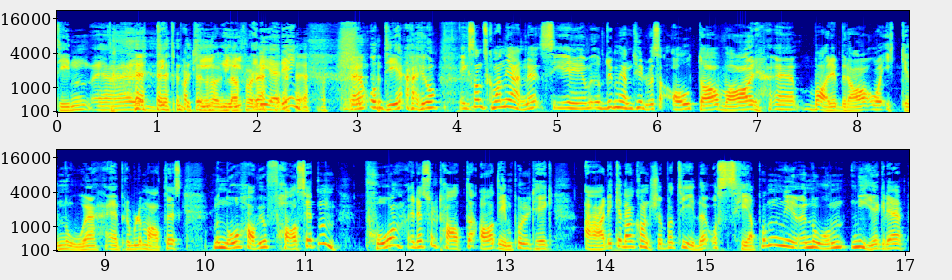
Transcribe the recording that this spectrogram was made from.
din, eh, ditt parti i regjering. Eh, og det er jo ikke sant, skal man gjerne si, Du mener tydeligvis at alt da var eh, bare bra og ikke noe problematisk. Men nå har vi jo fasiten på resultatet av din politikk. Er det ikke da kanskje på tide å se på noen nye grep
